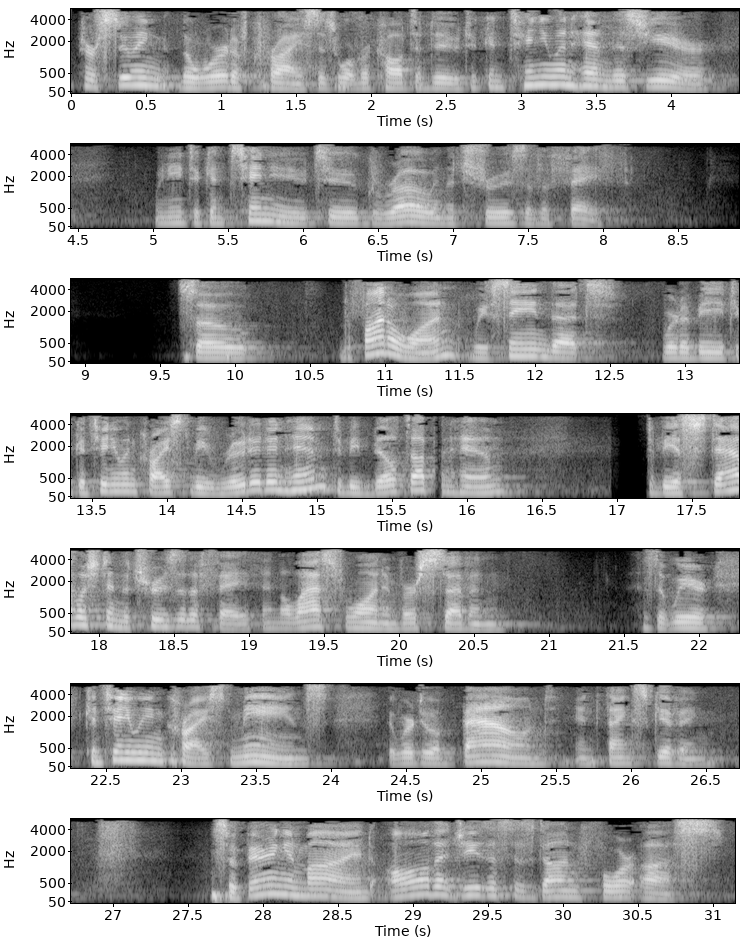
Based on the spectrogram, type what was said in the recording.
Pursuing the word of Christ is what we're called to do. To continue in Him this year, we need to continue to grow in the truths of the faith. So, the final one, we've seen that we're to be to continue in Christ, to be rooted in Him, to be built up in Him, to be established in the truths of the faith. And the last one in verse 7 is that we're continuing in Christ means that we're to abound in thanksgiving. So, bearing in mind all that Jesus has done for us,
